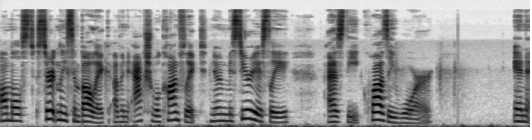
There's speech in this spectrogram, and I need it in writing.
almost certainly symbolic of an actual conflict known mysteriously as the Quasi War in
